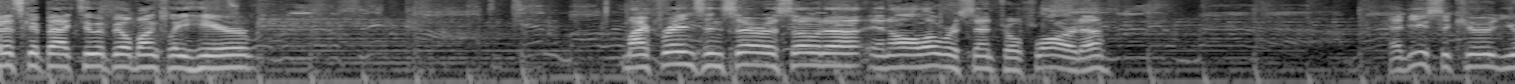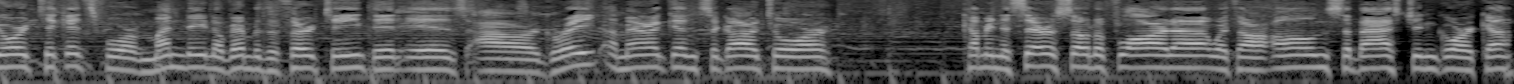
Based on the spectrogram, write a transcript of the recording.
Right, let's get back to it. Bill Bunkley here. My friends in Sarasota and all over Central Florida, have you secured your tickets for Monday, November the 13th? It is our Great American Cigar Tour coming to Sarasota, Florida with our own Sebastian Gorka.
